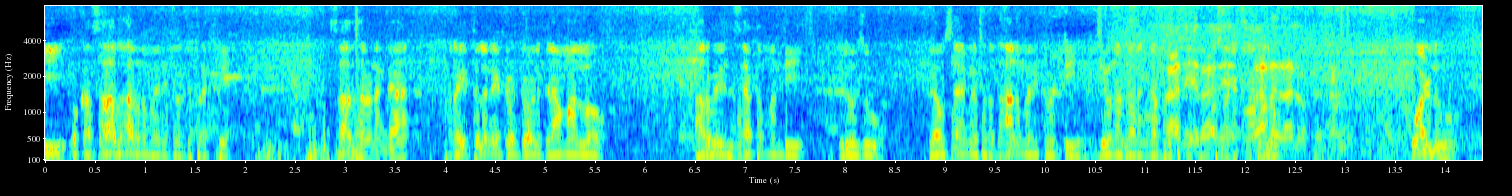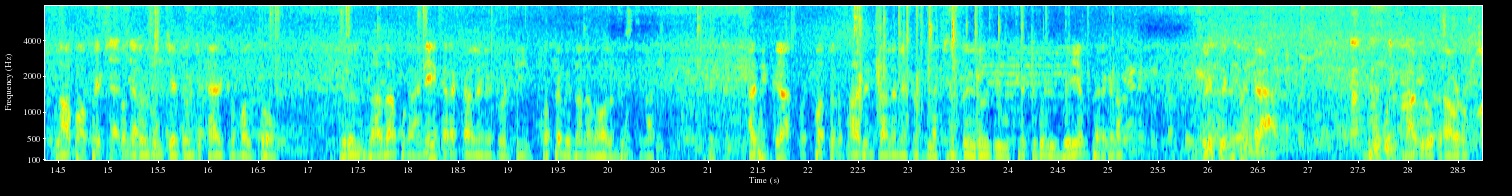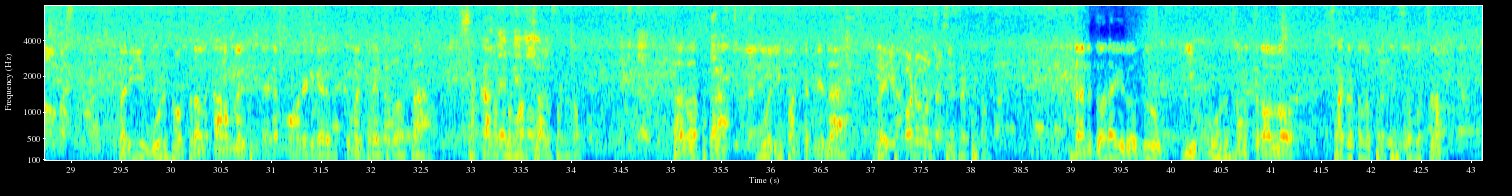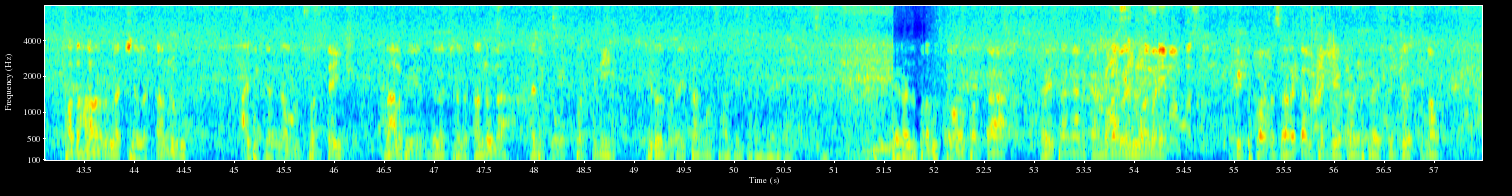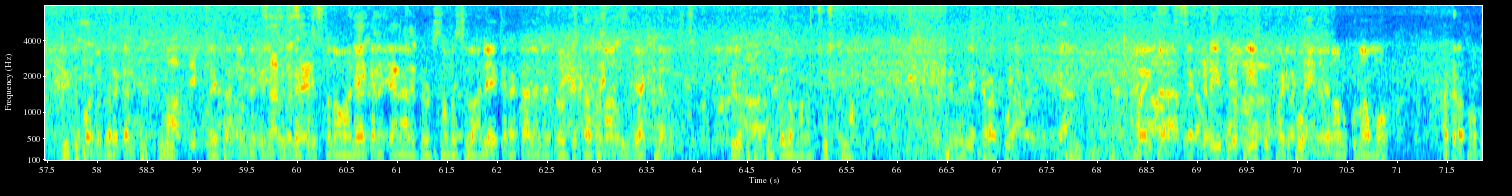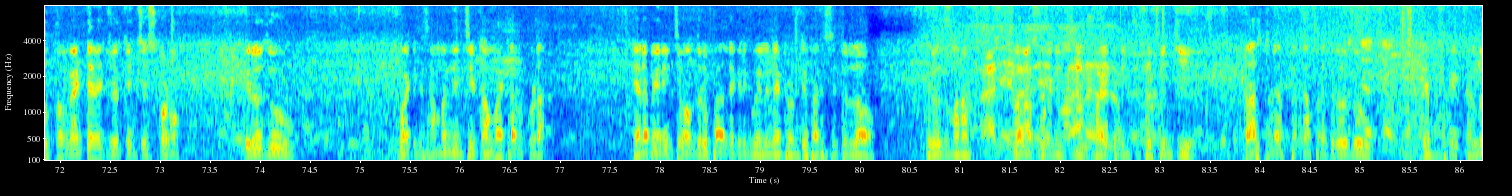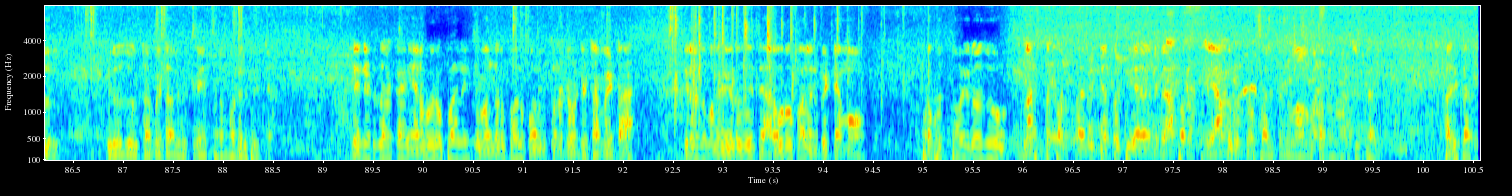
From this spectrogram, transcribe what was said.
ఇది ఒక సాధారణమైనటువంటి ప్రక్రియ. సాధారణంగా రైతులు అనేటువంటి వాళ్ళ గ్రామాల్లో అరవై ఐదు శాతం మంది ఈరోజు వ్యవసాయమే ప్రధానమైనటువంటి జీవనాధారంగా వాళ్ళు లాభాపేక్షతో నిర్వహించేటువంటి కార్యక్రమాలతో ఈరోజు దాదాపుగా అనేక రకాలైనటువంటి కొత్త విధానాలు అవలంబిస్తున్నారు. అధిక ఉత్పత్తులు సాధించాలనేటువంటి లక్ష్యంతో ఈరోజు పెట్టుబడి వ్యయం పెరగడం విపరీతంగా భూములు సాగులోకి రావడం మరి ఈ మూడు సంవత్సరాల కాలంలో అయితే జగన్మోహన్ రెడ్డి గారు ముఖ్యమంత్రి అయిన తర్వాత సకాలంలో వర్షాలు పడడం దాదాపుగా వరి పంట మీద రైతాంగం దృష్టి పెట్టడం. దాని ద్వారా ఈరోజు ఈ మూడు సంవత్సరాల్లో సగటున ప్రతి సంవత్సరం పదహారు లక్షల టన్నులు అధికంగా ఉత్పత్తి అయి నలభై ఎనిమిది లక్షల టన్నుల అధిక ఉత్పత్తిని ఈరోజు రైతాంగం సాధించడం జరిగింది. ఈరోజు ప్రభుత్వం ఒక పక్క రైతాంగానికి అండగా నిలవాలని గిట్టుబాటు ధర కల్పించేటువంటి ప్రయత్నం చేస్తున్నాం. గిట్టుబాటు ధర కల్పిస్తూ రైతాంగం దగ్గర నుంచి సేకరిస్తున్నాం అనేక రకాలైనటువంటి సమస్యలు అనేక రకాలైనటువంటి కథనాలు వ్యాఖ్యలు ఈరోజు పత్రికల్లో మనం చూస్తున్నాం. ఈరోజు ఎక్కడా కూడా బయట ఎక్కడైతే రేటు పడిపోతుందని అనుకున్నామో అక్కడ ప్రభుత్వం వెంటనే జోక్యం చేసుకోవడం ఈరోజు వాటికి సంబంధించి టమాటాలు కూడా ఎనభై నుంచి వంద రూపాయల దగ్గరికి వెళ్ళినటువంటి పరిస్థితుల్లో ఈరోజు మనం సోలాపూర్ నుంచి బయట నుంచి తెప్పించి రాష్ట్ర వ్యాప్తంగా ప్రతిరోజు డెబ్బై టన్నులు ఈరోజు టమాటాలు విక్రయించడం మొదలుపెట్టాం. నిన్నటి దాకా ఎనభై రూపాయల నుంచి వంద రూపాయలు పలుకుతున్నటువంటి టమాటా. ఈరోజు మనం ఈరోజు అయితే అరవై రూపాయలని పెట్టామో. ప్రభుత్వం ఈరోజు నష్టపరచాలి దెబ్బతీయాలని వ్యాపారస్తులు యాభై రెండు రూపాయలకి అమ్ముతామని చెప్పారు. అధికారులు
